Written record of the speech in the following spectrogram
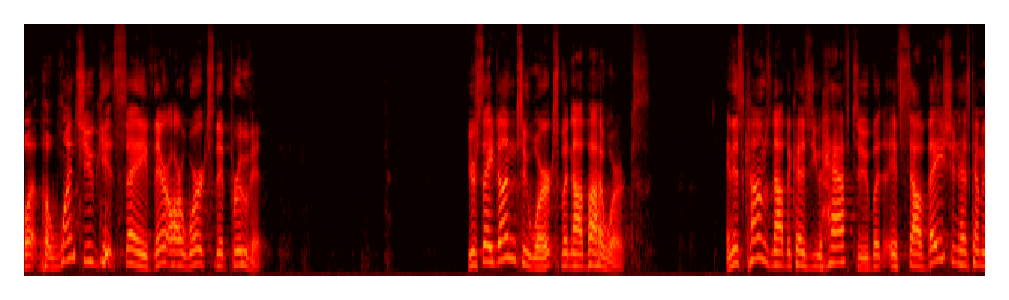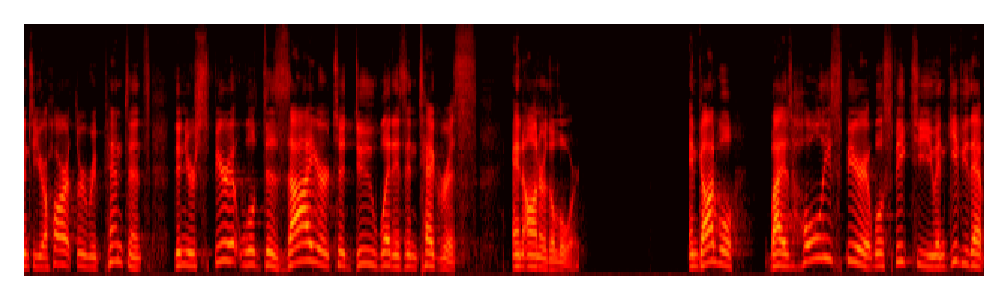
but, but once you get saved, there are works that prove it. You're saved unto works, but not by works. And this comes not because you have to, but if salvation has come into your heart through repentance, then your spirit will desire to do what is integrous and honor the Lord. And God will, by His Holy Spirit, will speak to you and give you that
